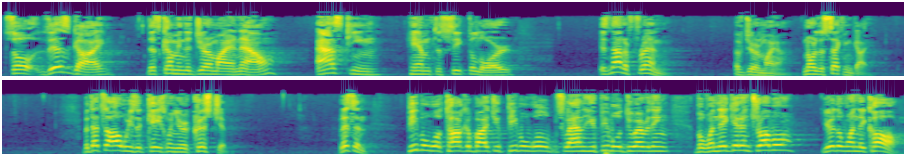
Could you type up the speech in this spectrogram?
So this guy that's coming to Jeremiah now, asking him to seek the Lord, is not a friend of Jeremiah, nor the second guy. But that's always the case when you're a Christian. Listen, people will talk about you, people will slander you, people will do everything, but when they get in trouble, you're the one they call.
